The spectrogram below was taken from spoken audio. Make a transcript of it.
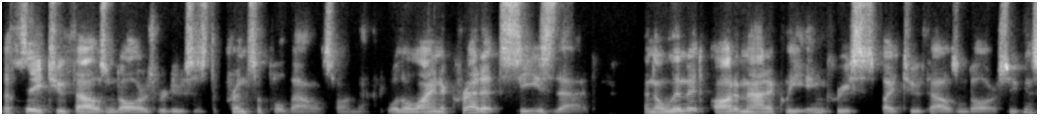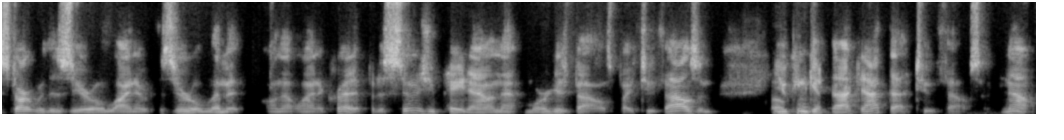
let's say two thousand dollars reduces the principal balance on that. Well, the line of credit sees that and the limit automatically increases by $2,000. So you can start with a zero line of zero limit on that line of credit, but as soon as you pay down that mortgage balance by 2,000, you can get back at that 2,000. Now,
